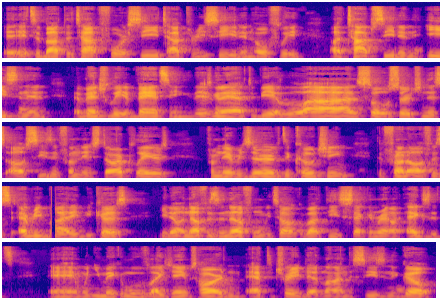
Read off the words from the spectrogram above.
It's about the top four seed, top three seed, and hopefully a top seed in the East, and then eventually advancing. There's going to have to be a lot of soul searching this offseason from their star players, from their reserves, the coaching, the front office, everybody, because you know enough is enough when we talk about these second round exits. And when you make a move like James Harden at the trade deadline a season ago,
